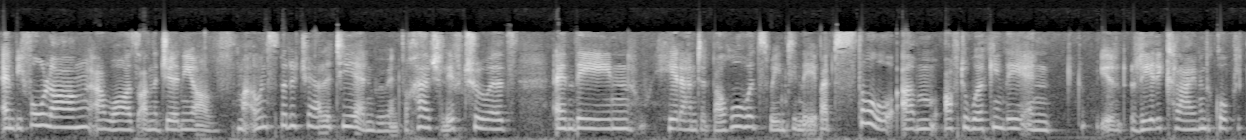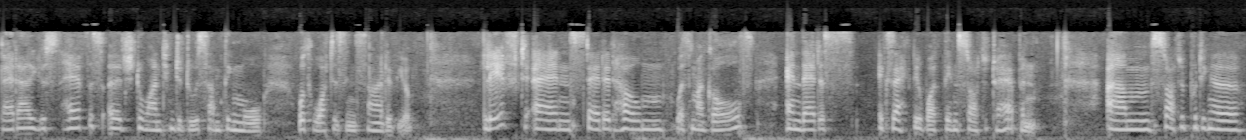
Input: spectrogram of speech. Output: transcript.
And before long, I was on the journey of my own spirituality, and we went for Hajj, left Truworths, and then headhunted by Woolworths, went in there. But still, um, after working there and really climbing the corporate ladder, you have this urge to wanting to do something more with what is inside of you. Left and stayed at home with my goals, and that is exactly what then started to happen um, started putting a,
